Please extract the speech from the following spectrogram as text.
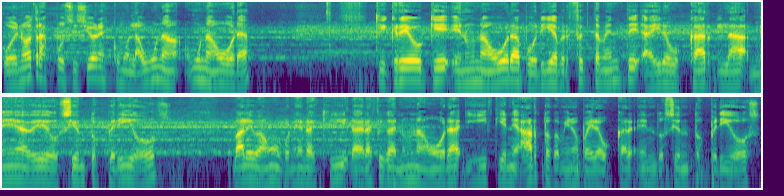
o en otras posiciones como la una, una hora que creo que en una hora podría perfectamente ir a buscar la media de 200 periodos. Vale, vamos a poner aquí la gráfica en una hora y tiene harto camino para ir a buscar en 200 periodos.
